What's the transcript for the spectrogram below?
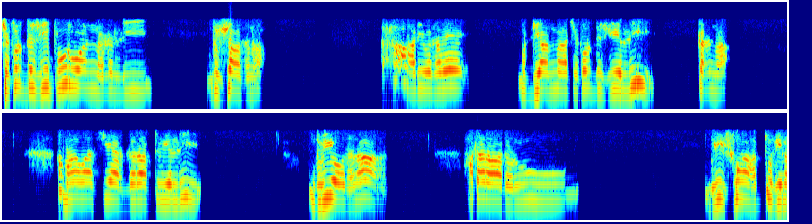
ಚತುರ್ದಶಿ ಪೂರ್ವಾಹ್ನದಲ್ಲಿ ದುಶಾಸನ ಆ ದಿವಸವೇ ಮಧ್ಯಾಹ್ನ ಚತುರ್ದಶಿಯಲ್ಲಿ ಕರ್ಣ. ಅಮಾವಾಸ್ಯೆ ಅರ್ಧರಾತ್ರಿಯಲ್ಲಿ ದುರ್ಯೋಧನ ಹತರಾದರು. ಭೀಷ್ಮ ಹತ್ತು ದಿನ,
